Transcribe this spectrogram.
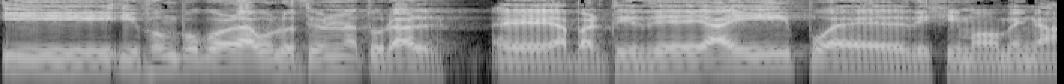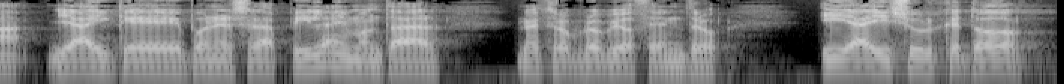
Y, fue un poco la evolución natural. Eh, a partir de ahí, pues dijimos, venga, ya hay que ponerse las pilas y montar nuestro propio centro. Y ahí surge todo.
